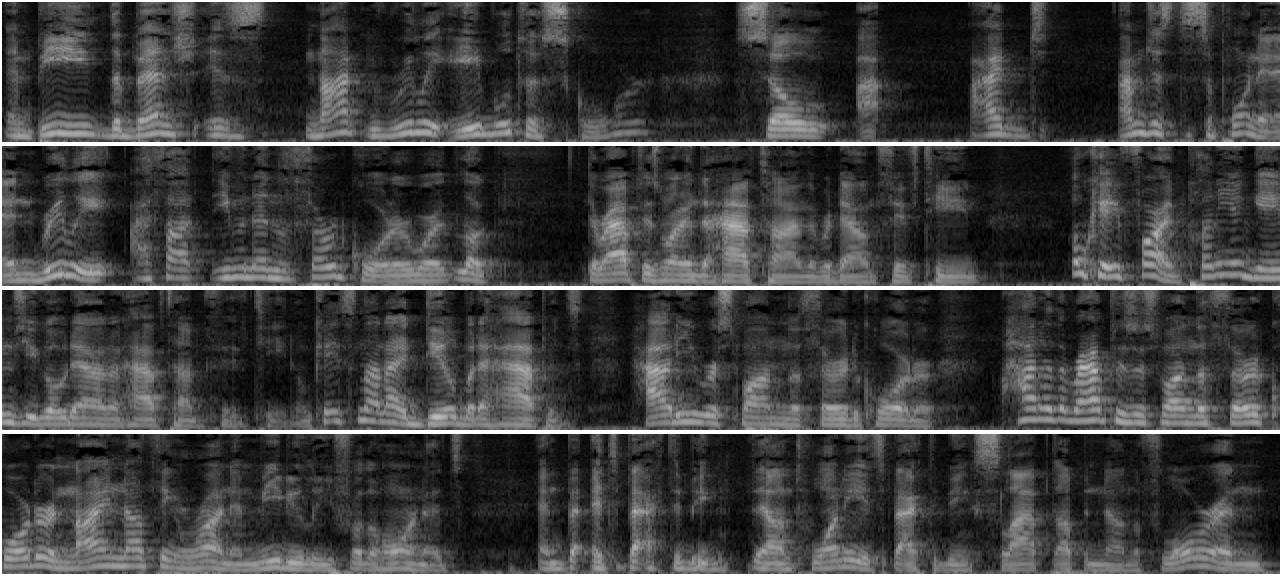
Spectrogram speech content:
and b the bench is not really able to score. So I, I I'm just disappointed. And really, I thought even in the third quarter, where look the Raptors went into halftime. They were down 15. Okay, fine. Plenty of games you go down at halftime 15. Okay, it's not ideal, but it happens. How do you respond in the third quarter? How did the Raptors respond in the third quarter? 9 nothing run immediately for the Hornets. And it's back to being down 20. It's back to being slapped up and down the floor. And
